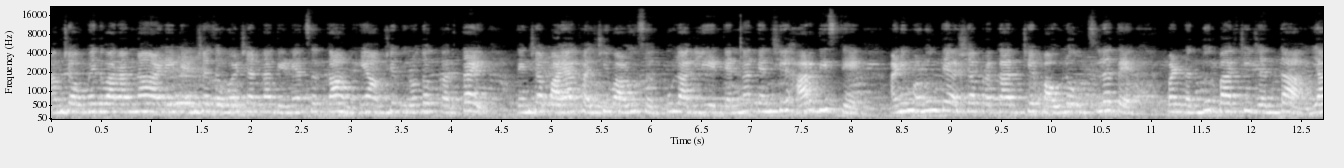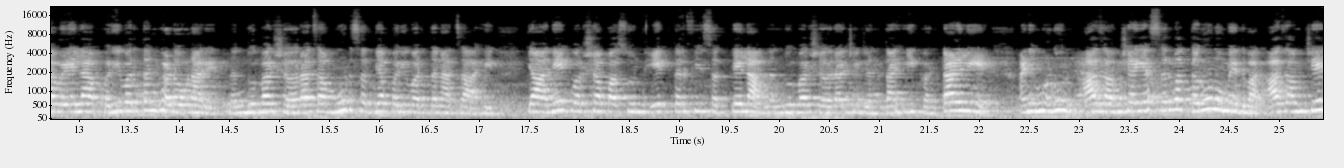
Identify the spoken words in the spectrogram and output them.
आमच्या उमेदवारांना आणि त्यांच्या जवळच्यांना देण्याचं काम हे आमचे विरोधक करतायत. त्यांच्या पायाखालची वाळू सरकू लागली आहे. त्यांना त्यांची हार दिसते आणि म्हणून ते अशा प्रकारचे पावलं उचलत आहे पण नंदुरबारची जनता या वेळेला परिवर्तन घडवणार आहे. नंदुरबार शहराचा मूड सध्या परिवर्तनाचा आहे. या अनेक वर्षापासून एकतर्फी सत्तेला नंदुरबार शहराची जनता ही कंटाळली आहे. आणि म्हणून आज आमच्या या सर्व तरुण उमेदवार आज आमचे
